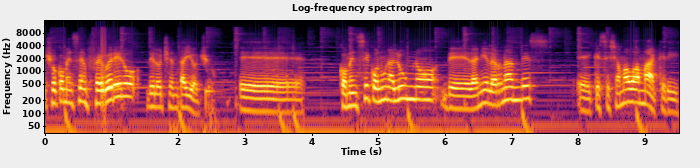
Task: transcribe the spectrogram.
yo comencé en febrero del 88. Eh, comencé con un alumno de Daniel Hernández eh, que se llamaba Macri.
